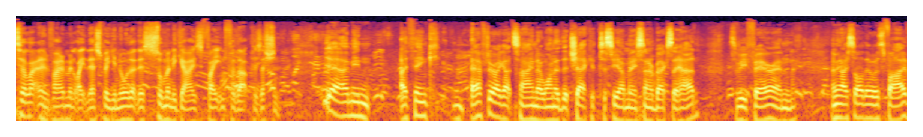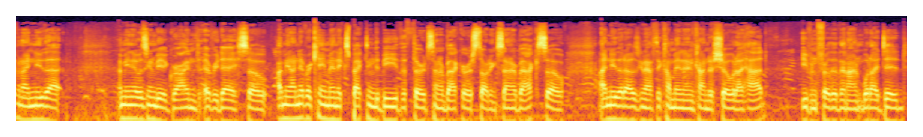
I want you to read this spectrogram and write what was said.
to like an environment like this where you know that there's so many guys fighting for that position? Yeah, I mean, I think after I got signed, I wanted to check to see how many center backs they had, to be fair. And I mean, I saw there was five, and I knew that I mean, it was going to be a grind every day. So, I mean, I never came in expecting to be the third center back or a starting center back. So, I knew that I was going to have to come in and kind of show what I had, even further than I, what I did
